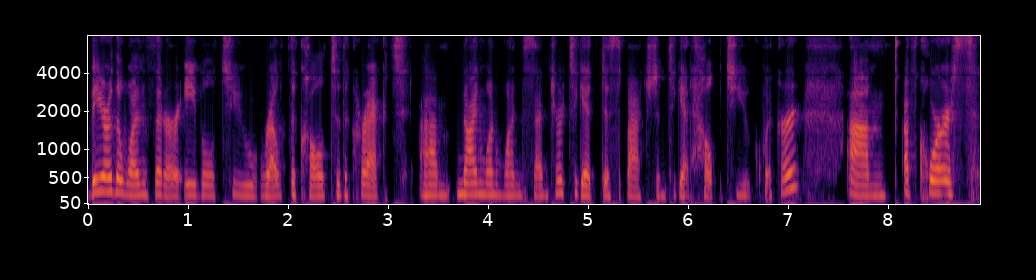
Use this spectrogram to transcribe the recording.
They are the ones that are able to route the call to the correct um, 911 center to get dispatched and to get help to you quicker. Um, of course,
